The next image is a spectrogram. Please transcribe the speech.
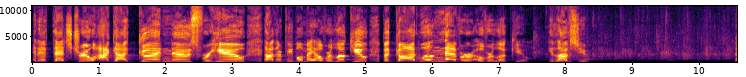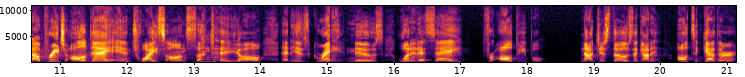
And if that's true, I got good news for you. Other people may overlook you, but God will never overlook you. He loves you. I'll preach all day and twice on Sunday, y'all. That is great news. What did it say? For all people, not just those that got it altogether,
